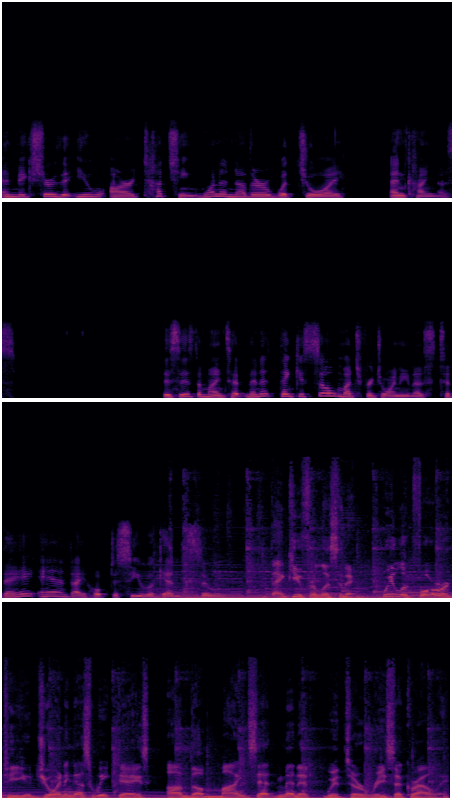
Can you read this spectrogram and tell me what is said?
and make sure that you are touching one another with joy and kindness. This is the Mindset Minute. Thank you so much for joining us today, and I hope to see you again soon. Thank you for listening. We look forward to you joining us weekdays on the Mindset Minute with Teresa Crowley.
